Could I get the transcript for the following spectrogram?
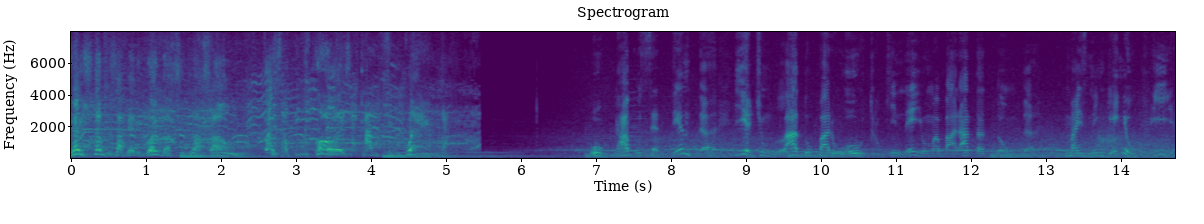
Já estamos averiguando a situação. Faz alguma coisa, cabo 50. O cabo 70 ia de um lado para o outro que nem uma barata tonda, mas ninguém ouvia.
